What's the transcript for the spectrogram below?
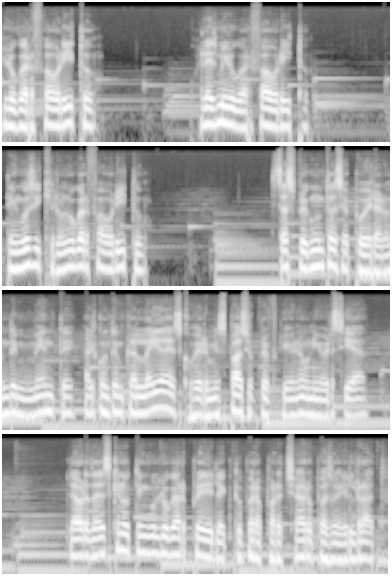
Lugar favorito. ¿Cuál es mi lugar favorito? ¿Tengo siquiera un lugar favorito? Estas preguntas se apoderaron de mi mente al contemplar la idea de escoger mi espacio preferido en la universidad. La verdad es que no tengo un lugar predilecto para parchar o pasar el rato.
